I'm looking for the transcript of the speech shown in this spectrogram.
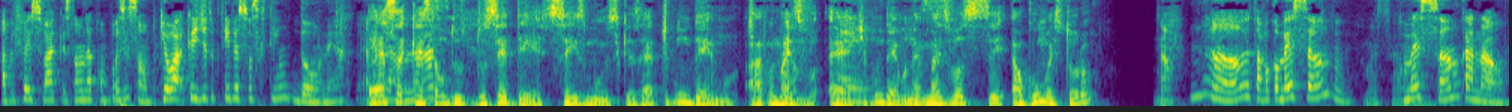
aperfeiçoar a questão da composição. Porque eu acredito que tem pessoas que têm o dom, né? Ela Essa questão nasce... do, do, CD, seis músicas, é tipo um demo. Tipo ah, um mas, demo. É, é, tipo um demo, né? isso. né? Mas você, alguma estourou? Não. Não, eu tava começando. Começando. Começando o canal.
